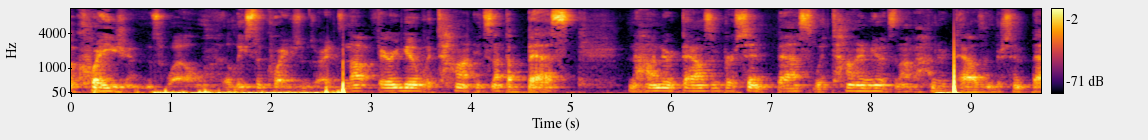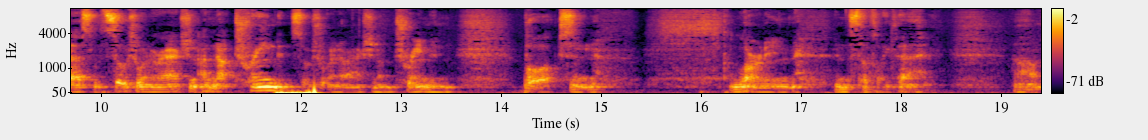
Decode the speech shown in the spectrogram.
equations well, at least equations, right? It's not very good with time. It's not the best, hundred thousand percent best with time. It's not hundred thousand percent best with social interaction. I'm not trained in social interaction. I'm trained in books and learning and stuff like that. Um,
